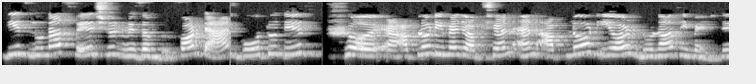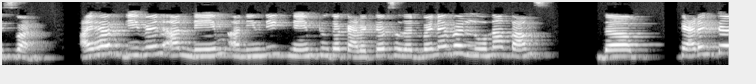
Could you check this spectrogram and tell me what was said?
these Luna's face should resemble. For that, go to this show, uh, upload image option and upload your Luna's image, this one. I have given a name, a unique name to the character so that whenever Luna comes, the character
